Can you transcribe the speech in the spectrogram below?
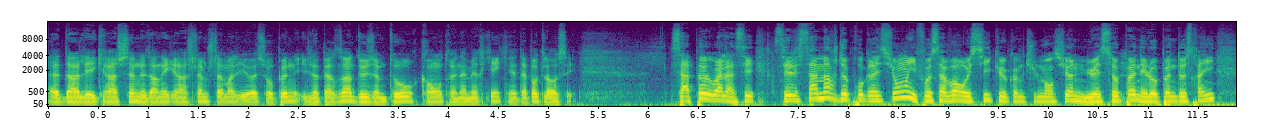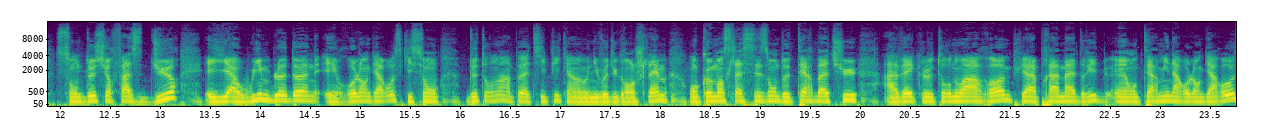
euh, dans les grands chelems. Le dernier grand chelem, justement, le US Open, il a perdu en deuxième tour contre un Américain qui n'était pas classé ça peut, voilà, c'est sa marge de progression. Il faut savoir aussi que, comme tu le mentionnes, l'US Open et l'Open d'Australie sont deux surfaces dures. Et il y a Wimbledon et Roland Garros qui sont deux tournois un peu atypiques hein, au niveau du Grand Chelem. On commence la saison de terre battue avec le tournoi à Rome, puis après à Madrid, et on termine à Roland Garros.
